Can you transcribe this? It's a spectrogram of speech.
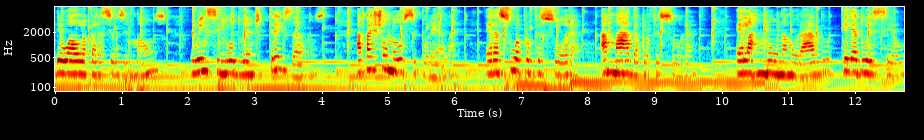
deu aula para seus irmãos, o ensinou durante três anos. Apaixonou-se por ela. Era sua professora, amada professora. Ela arrumou um namorado, ele adoeceu.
